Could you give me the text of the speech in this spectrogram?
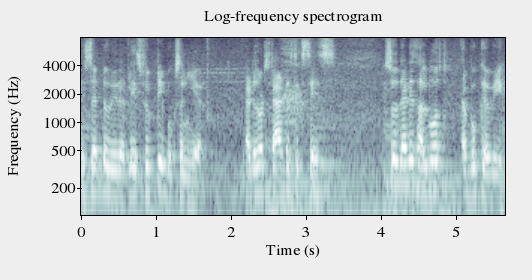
is said to read at least 50 books a year. That is what statistics says. So that is almost a book a week.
